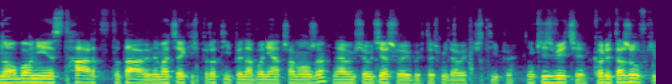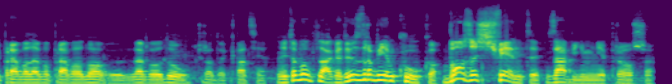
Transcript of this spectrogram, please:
No, bo nie jest hard totalny. Macie jakieś protipy na boniacza może? No, ja bym się ucieszył, jakby ktoś mi dał jakieś tipy. Jakieś, wiecie, korytarzówki. Prawo, lewo, prawo, lo, lewo, dół, środek, spacja. No i to był plakat. Już zrobiłem kółko. Boże święty! Zabij mnie, proszę.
